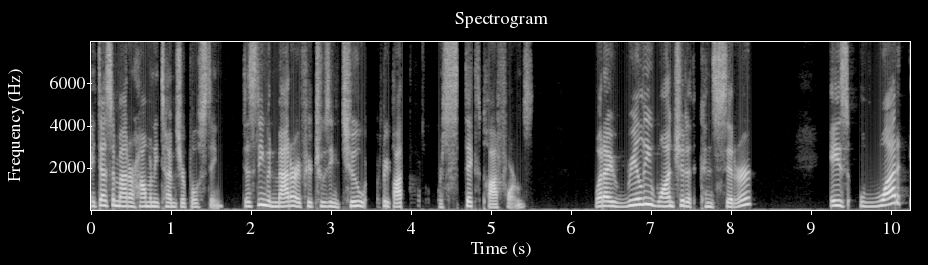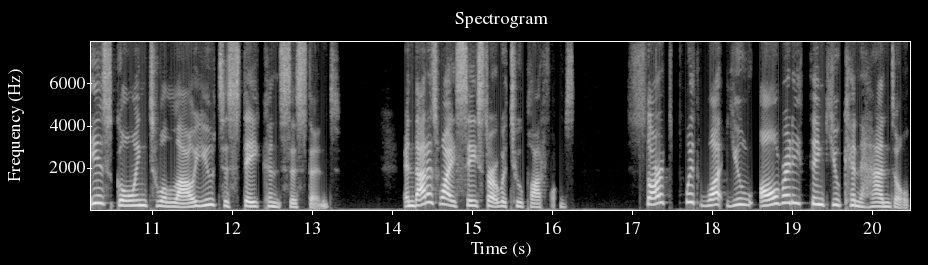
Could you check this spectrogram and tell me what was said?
it doesn't matter how many times you're posting. It doesn't even matter if you're choosing two or three platforms or six platforms. What I really want you to consider is what is going to allow you to stay consistent. And that is why I say start with two platforms. Start with what you already think you can handle.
